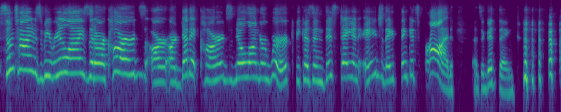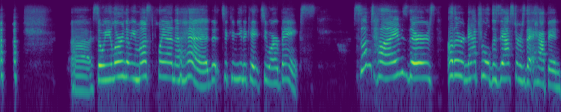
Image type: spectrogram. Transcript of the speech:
sometimes we realize that our cards, our, our debit cards no longer work because in this day and age, they think it's fraud. That's a good thing. uh, so we learn that we must plan ahead to communicate to our banks. Sometimes there's other natural disasters that happen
